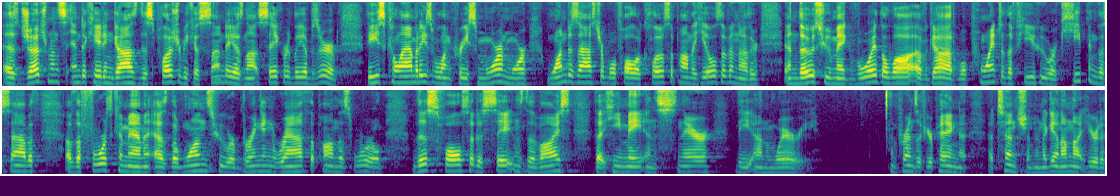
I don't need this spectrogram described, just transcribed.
as judgments indicating God's displeasure because Sunday is not sacredly observed. These calamities will increase more and more. One disaster will follow close upon the heels of another, and those who make void the law of God will point to the few who are keeping the Sabbath of the fourth commandment as the ones who are bringing wrath upon this world. This falsehood is Satan's device that he may ensnare the unwary. And, friends, if you're paying attention, and again, I'm not here to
